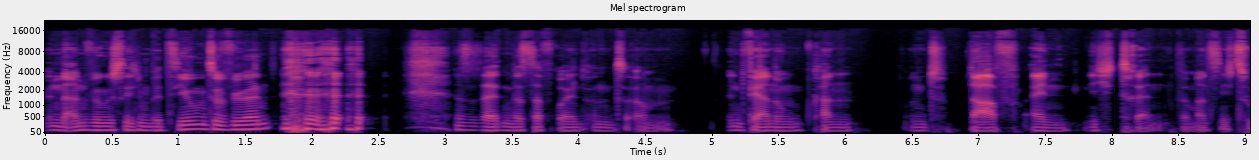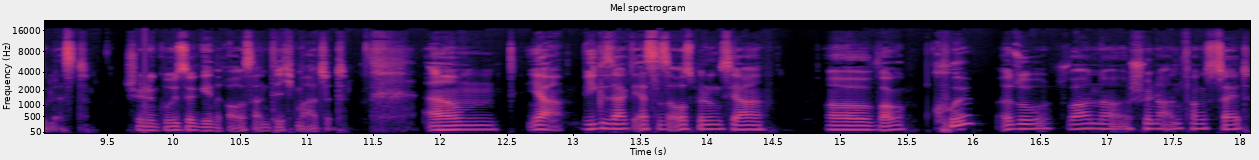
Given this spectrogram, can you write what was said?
in Anführungsstrichen, Beziehung zu führen. Es ist halt ein bester Freund und ähm, Entfernung kann und darf einen nicht trennen, wenn man es nicht zulässt. Schöne Grüße gehen raus an dich, Margit. Ähm, ja, wie gesagt, erstes Ausbildungsjahr äh, war cool. Also es war eine schöne Anfangszeit.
